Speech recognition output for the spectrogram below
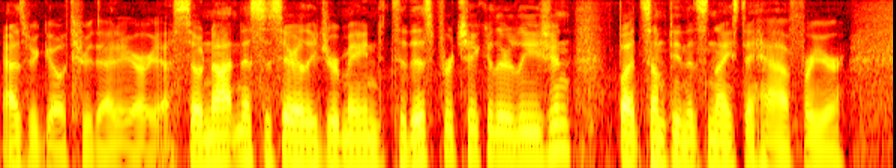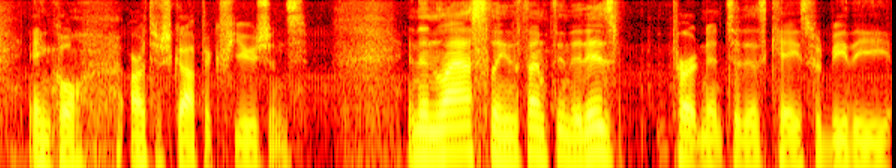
as we go through that area. So not necessarily germane to this particular lesion, but something that's nice to have for your ankle arthroscopic fusions. And then lastly, something that is pertinent to this case would be the,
